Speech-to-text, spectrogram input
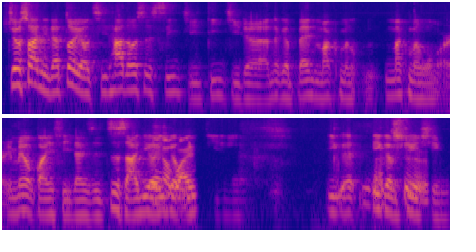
就算你的队友其他都是 C 级、D 级的那个 Ben McMillan、McMillan 也没有关系，但是至少有一个无敌的一个一个巨星，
